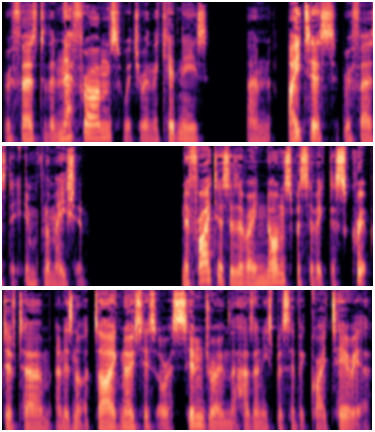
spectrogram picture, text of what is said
refers to the nephrons, which are in the kidneys, and itis refers to inflammation. Nephritis is a very non specific descriptive term and is not a diagnosis or a syndrome that has any specific criteria.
